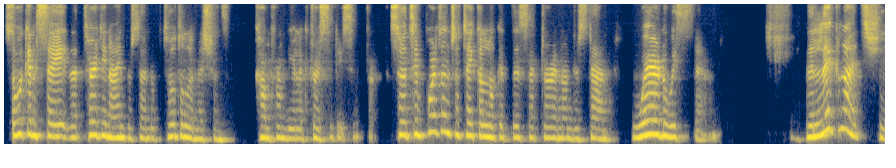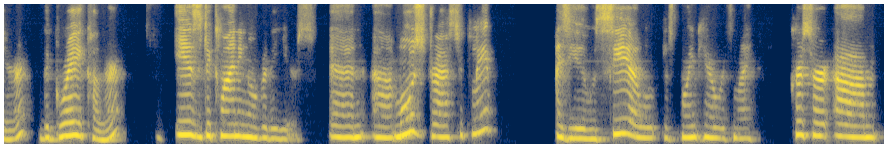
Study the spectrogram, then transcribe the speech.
So we can say that 39% of total emissions come from the electricity sector. So it's important to take a look at this sector and understand where do we stand. The lignite share, the gray color, is declining over the years. And uh, most drastically, as you will see, I will just point here with my cursor, um,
